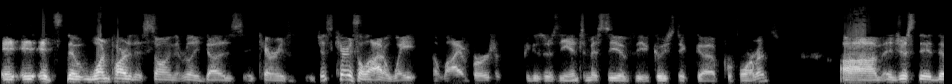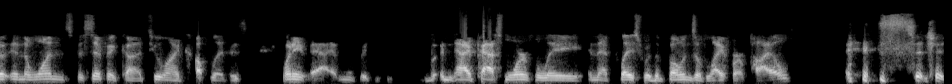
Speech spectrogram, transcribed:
it, it, it's the one part of this song that really does it carries it just carries a lot of weight the live version because there's the intimacy of the acoustic uh, performance. Um, and just the, the in the one specific uh, two line couplet is when he, uh, I pass mournfully in that place where the bones of life are piled it's such a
